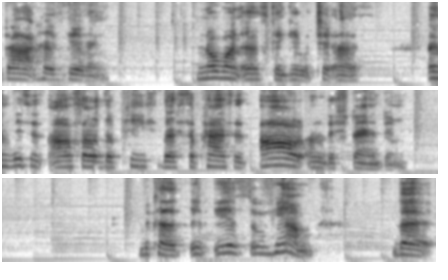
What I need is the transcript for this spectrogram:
God has given. No one else can give it to us. And this is also the peace that surpasses all understanding. Because it is through Him that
